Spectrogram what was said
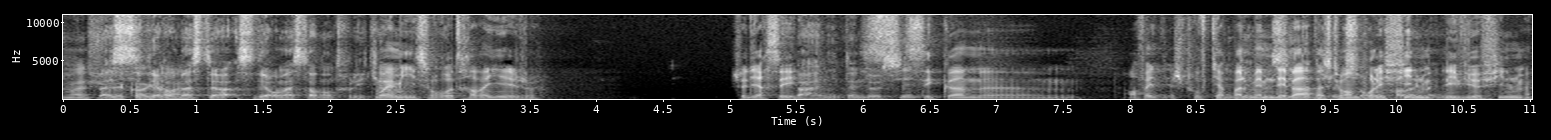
Ouais, je suis Bah, c'est des, remasters, c'est des remasters dans tous les cas. Ouais, mais ils sont retravaillés, les jeux. Je veux dire, c'est. Bah, Nintendo aussi. C'est comme. euh, En fait, je trouve qu'il n'y a pas le même aussi, débat parce que, par exemple, pour les films, les vieux films,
